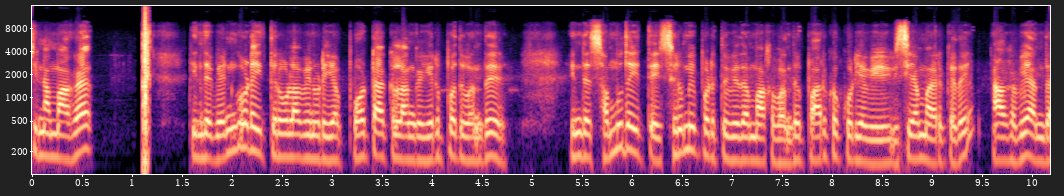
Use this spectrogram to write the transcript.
சின்னமாக இந்த வெண்கொடை திருவிழாவினுடைய போட்டாக்கள் அங்கே இருப்பது வந்து இந்த சமுதாயத்தை சிறுமைப்படுத்தும் விதமாக வந்து பார்க்கக்கூடிய வி- விஷயமா இருக்குது. ஆகவே அந்த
